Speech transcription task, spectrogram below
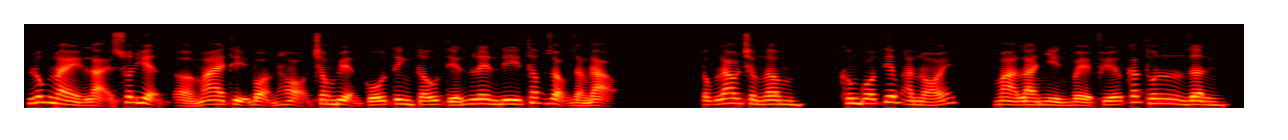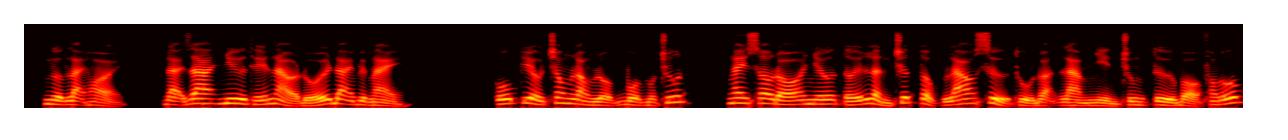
lúc này lại xuất hiện ở mai thị bọn họ trong viện cố tinh thấu tiến lên đi thấp giọng giảng đạo. Tộc lao trầm âm, không có tiếp hắn nói, mà là nhìn về phía các thôn dân, ngược lại hỏi, đại gia như thế nào đối đại việc này. Cố Kiều trong lòng lộn bột một chút, ngay sau đó nhớ tới lần trước tộc lão sử thủ đoạn làm nhìn chung từ bỏ phong ốc,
